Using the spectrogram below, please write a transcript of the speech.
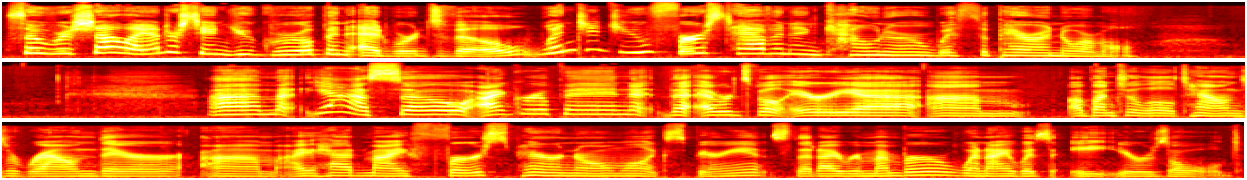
So, Rochelle, I understand you grew up in Edwardsville. When did you first have an encounter with the paranormal? Um, yeah, so I grew up in the Edwardsville area, um, a bunch of little towns around there. Um, I had my first paranormal experience that I remember when I was eight years old.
